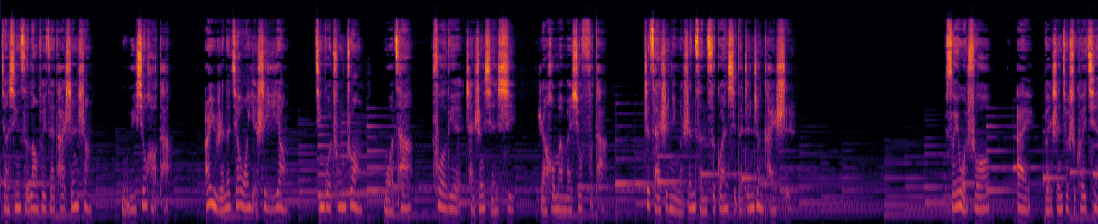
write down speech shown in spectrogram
将心思浪费在他身上，努力修好他。而与人的交往也是一样，经过冲撞、摩擦。”破裂产生嫌隙，然后慢慢修复它，这才是你们深层次关系的真正开始。所以我说，爱本身就是亏欠，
